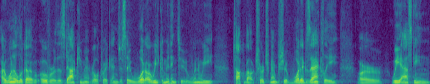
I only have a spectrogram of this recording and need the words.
I want to look over this document real quick and just say, what are we committing to? When we talk about church membership, what exactly are we asking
